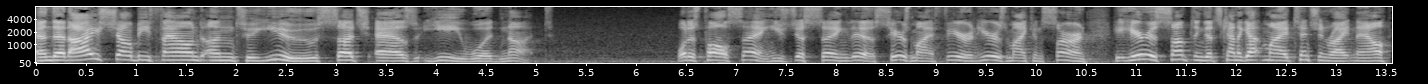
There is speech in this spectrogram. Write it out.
and that I shall be found unto you such as ye would not. What is Paul saying? He's just saying this here's my fear and here's my concern. Here is something that's kind of got my attention right now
